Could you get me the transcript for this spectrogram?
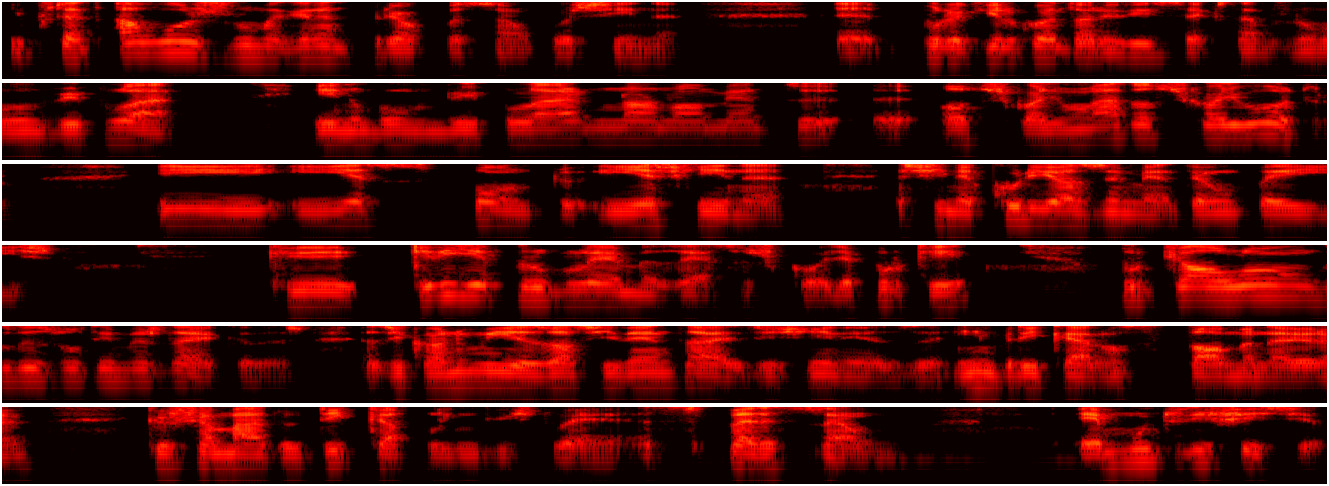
e portanto há hoje uma grande preocupação com a China, por aquilo que o António disse, é que estamos num mundo bipolar, e no mundo bipolar normalmente eh, ou se escolhe um lado ou se escolhe o outro, e, e esse ponto, e a China, a China curiosamente é um país que cria problemas a essa escolha. Porquê? Porque ao longo das últimas décadas as economias ocidentais e chinesas imbricaram-se de tal maneira que o chamado decoupling, isto é, a separação, é muito difícil,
